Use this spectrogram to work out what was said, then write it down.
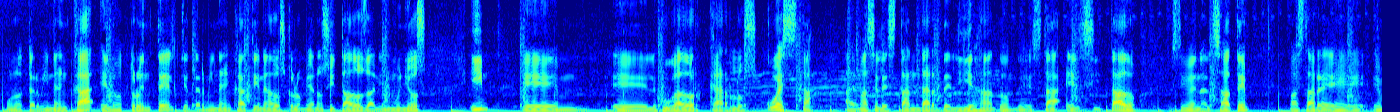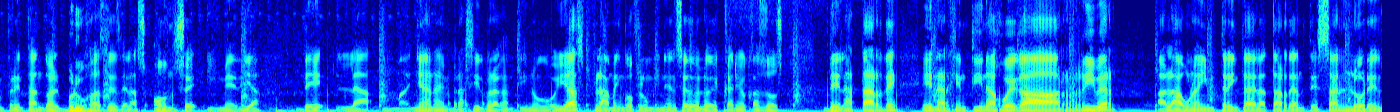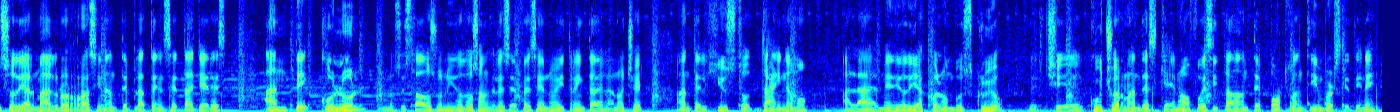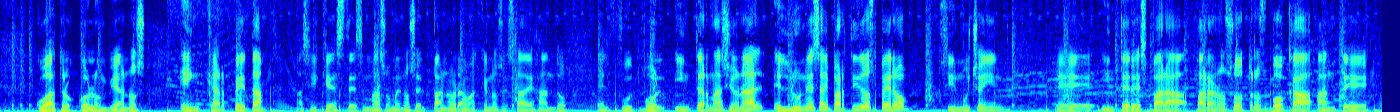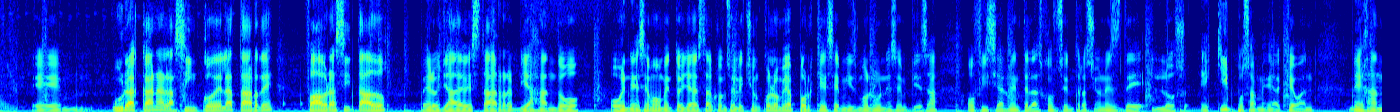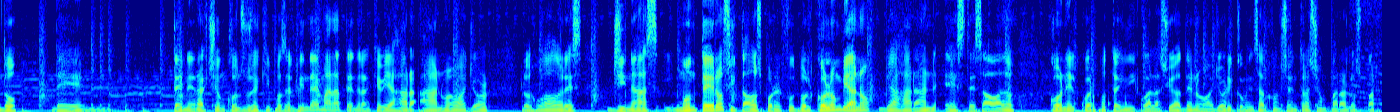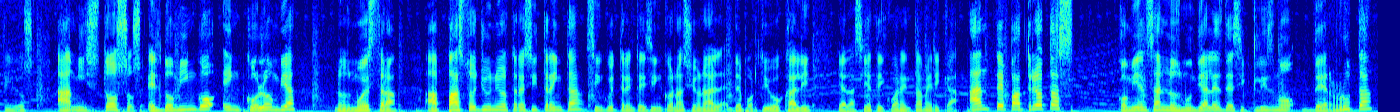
Uno termina en K, el otro en Tel, que termina en K, tiene a dos colombianos citados, Daniel Muñoz y em, el jugador Carlos Cuesta. Además el estándar de Lieja, donde está el citado Steven Alzate, va a estar eh, enfrentando al Brujas desde las 11 y media de la mañana. En Brasil, Bragantino, Goiás, Flamengo, Fluminense, duelo de Cariocas 2 de la tarde. En Argentina juega River a la 1 y 30 de la tarde ante San Lorenzo de Almagro, Racing ante Platense, Talleres ante Colón. En los Estados Unidos, Los Ángeles FC 9 y 30 de la noche ante el Houston Dynamo. A la del mediodía, Columbus Crew de Cucho Hernández, que no fue citado ante Portland Timbers, que tiene cuatro colombianos en carpeta. Así que este es más o menos el panorama que nos está dejando el fútbol internacional. El lunes hay partidos, pero sin mucho eh, interés para, para nosotros. Boca ante eh, Huracán a las 5 de la tarde. Fabra citado, pero ya debe estar viajando o en ese momento ya debe estar con Selección Colombia porque ese mismo lunes empieza oficialmente las concentraciones de los equipos. A medida que van dejando de mm, tener acción con sus equipos el fin de semana tendrán que viajar a Nueva York. Los jugadores Ginás y Montero, citados por el fútbol colombiano, viajarán este sábado con el cuerpo técnico a la ciudad de Nueva York y comenzar concentración para los partidos amistosos. El domingo en Colombia nos muestra a Pasto Junior 3 y 30, 5 y 35 Nacional Deportivo Cali y a las 7 y 40 América. Ante Patriotas comienzan los mundiales de ciclismo de ruta.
